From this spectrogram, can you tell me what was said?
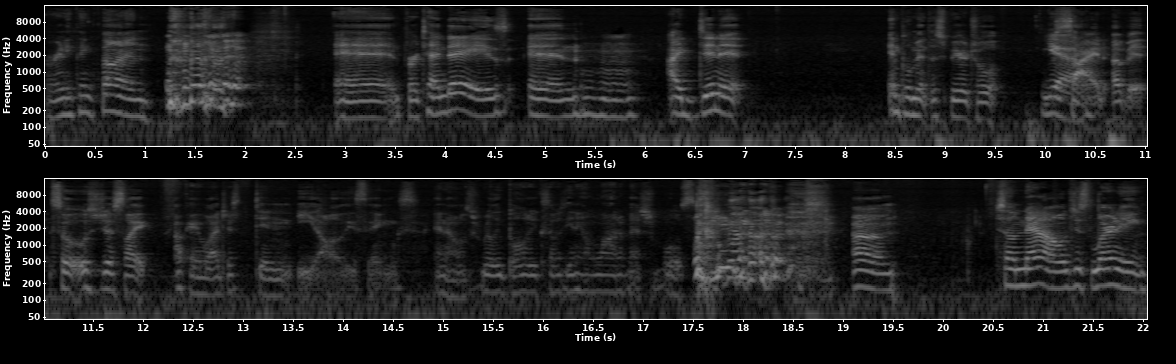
or anything fun. and for 10 days, and hmm I didn't implement the spiritual Yeah. side of it. So it was just like, okay, well, I just didn't eat all of these things. And I was really bloated because I was eating a lot of vegetables. um, so now, just learning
